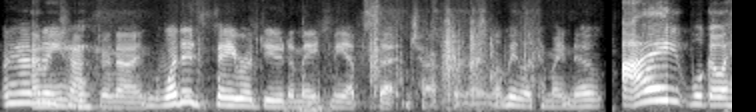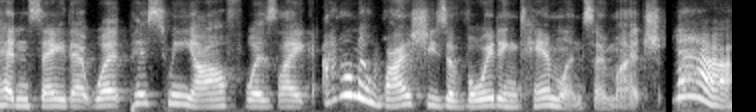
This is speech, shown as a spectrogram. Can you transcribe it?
What happened mean- in chapter nine? What did Feyre do to make me upset in chapter nine? Let me look at my note. I will go ahead and say that what pissed me off was like, I don't know why she's avoiding Tamlin so much. Yeah.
